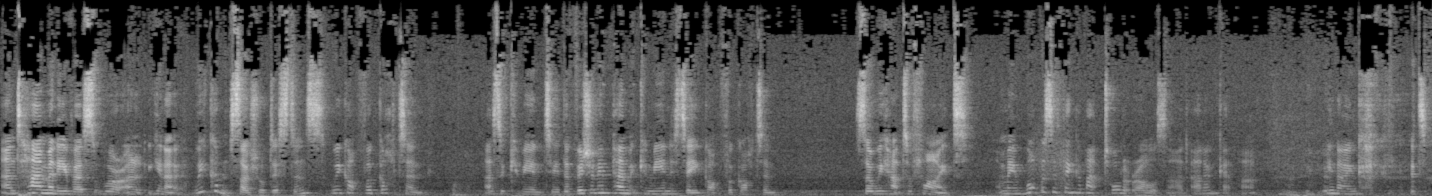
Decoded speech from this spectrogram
And how many of us were, uh, you know, we couldn't social distance. We got forgotten as a community. The visual impairment community got forgotten. So we had to fight. I mean, what was the thing about toilet rolls? I, I don't get that. you know, in COVID.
